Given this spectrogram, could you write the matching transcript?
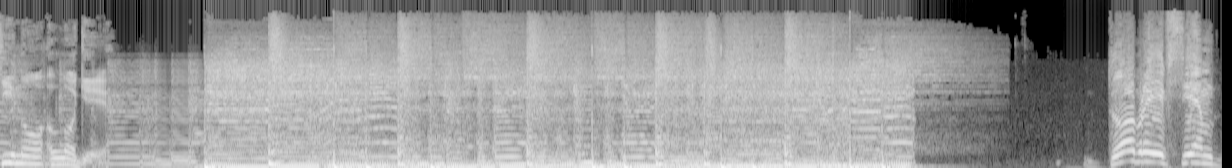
Кинологии. Добрый всем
